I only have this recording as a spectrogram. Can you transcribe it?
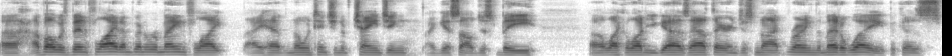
Uh, I've always been flight. I'm going to remain flight. I have no intention of changing. I guess I'll just be uh, like a lot of you guys out there and just not running the meta way because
